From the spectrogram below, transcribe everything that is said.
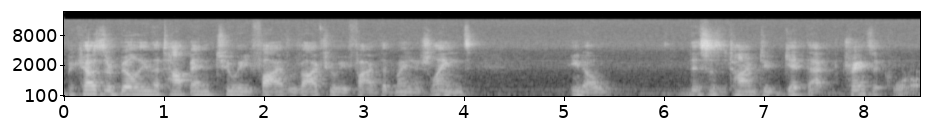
because they're building the top end 285, Revive 285, the managed lanes, you know, this is the time to get that transit corridor.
